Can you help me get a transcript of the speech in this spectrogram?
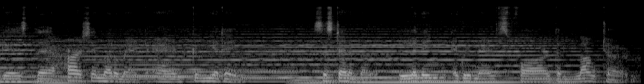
against the harsh environment and creating sustainable living agreements for the long term.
